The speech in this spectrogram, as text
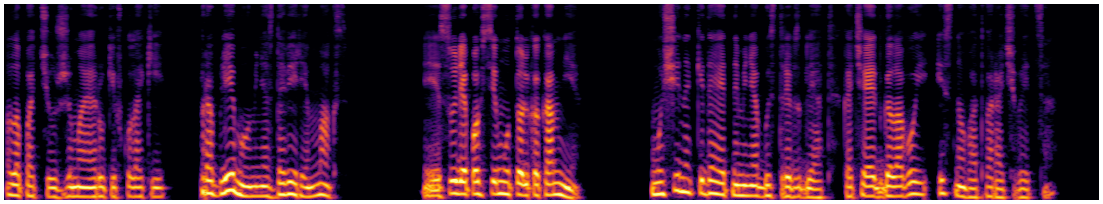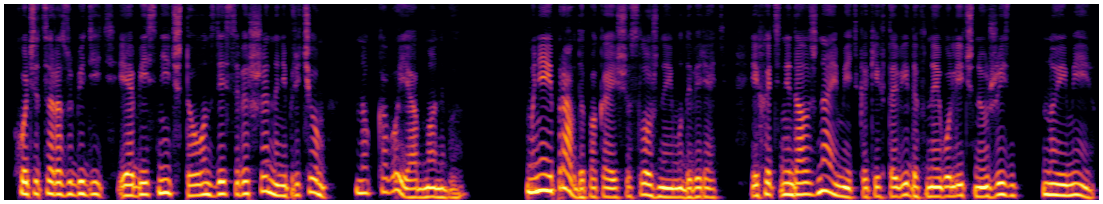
Лопачу, сжимая руки в кулаки. «Проблемы у меня с доверием, Макс». «И, судя по всему, только ко мне». Мужчина кидает на меня быстрый взгляд, качает головой и снова отворачивается. Хочется разубедить и объяснить, что он здесь совершенно ни при чем, но кого я обманываю? Мне и правда пока еще сложно ему доверять, и хоть не должна иметь каких-то видов на его личную жизнь, но имею.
